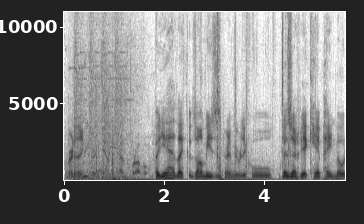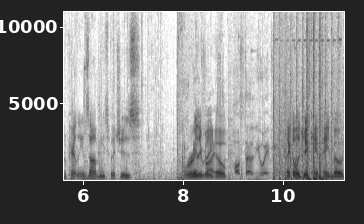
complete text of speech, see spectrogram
or anything. But yeah, like zombies is apparently really cool. There's actually a campaign mode apparently in zombies, which is really really dope. Like a legit campaign mode.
